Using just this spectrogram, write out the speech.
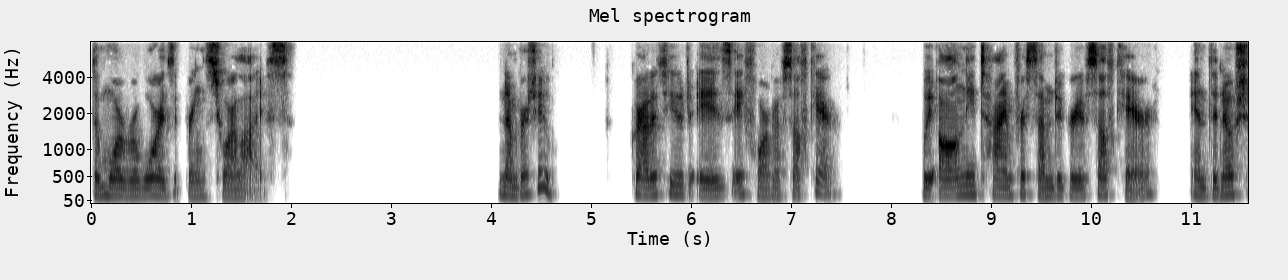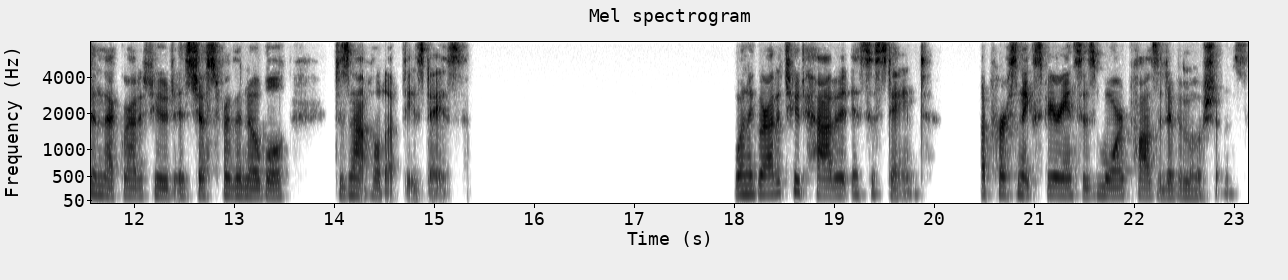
the more rewards it brings to our lives. Number two, gratitude is a form of self care. We all need time for some degree of self care, and the notion that gratitude is just for the noble does not hold up these days. When a gratitude habit is sustained, a person experiences more positive emotions.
